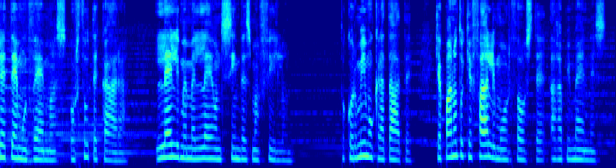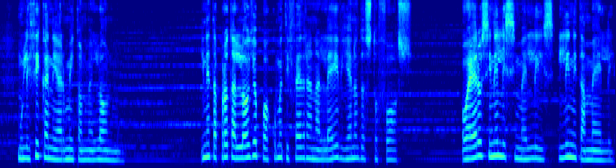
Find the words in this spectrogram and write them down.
Έρετέ μου δέμας, ορθούτε κάρα, λέλη με μελέον σύνδεσμα φίλων. Το κορμί μου κρατάτε και απάνω το κεφάλι μου ορθώστε, αγαπημένες. Μου λυθήκαν οι αρμοί των μελών μου. Είναι τα πρώτα λόγια που ακούμε τη Φέδρα να λέει βγαίνοντας στο φως. Ο αέρος είναι λυσιμελής, λύνει τα μέλη,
